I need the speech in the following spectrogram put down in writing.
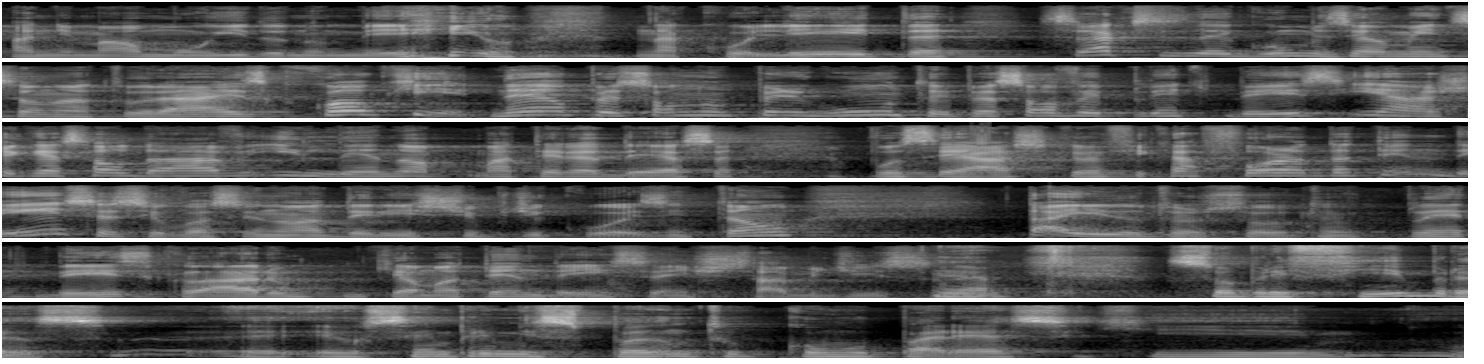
animal moído no meio, na colheita? Será que esses legumes realmente são naturais? Qual que, né? O pessoal não pergunta, o pessoal vê plant-based e acha que é saudável e lendo uma matéria dessa, você acha que vai ficar fora da tendência se você não aderir a esse tipo de coisa. Então, Tá aí, doutor Souto. Plant-based, claro, que é uma tendência, a gente sabe disso. Né? É. Sobre fibras, é, eu sempre me espanto como parece que o,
